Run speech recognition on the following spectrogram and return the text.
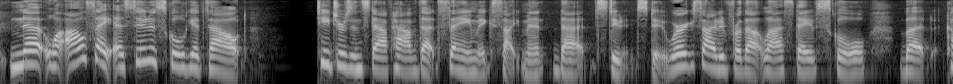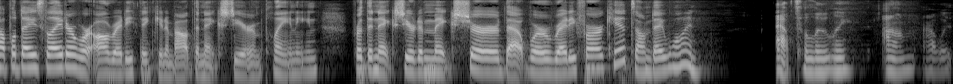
No, well, I'll say as soon as school gets out, teachers and staff have that same excitement that students do. We're excited for that last day of school, but a couple days later, we're already thinking about the next year and planning for the next year to make sure that we're ready for our kids on day one. Absolutely. Um, I would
